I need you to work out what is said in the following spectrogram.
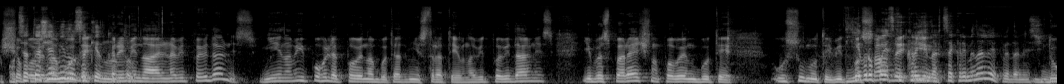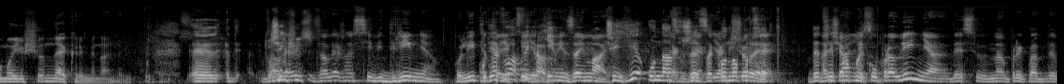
що Оце теж повинна бути закинуто. кримінальна відповідальність? Ні, на мій погляд, повинна бути адміністративна відповідальність і, безперечно, повинен бути усунутий від В посади. європейських і- країнах це кримінальна відповідальність чи ні? Думаю, що не кримінальна відповідальність. Е, Тому чи- В залежності від рівня От політика, я, власне, який, яким він займає. чи є у нас вже законопроект, якщо це де це начальник прописано? управління, десь, наприклад, е,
